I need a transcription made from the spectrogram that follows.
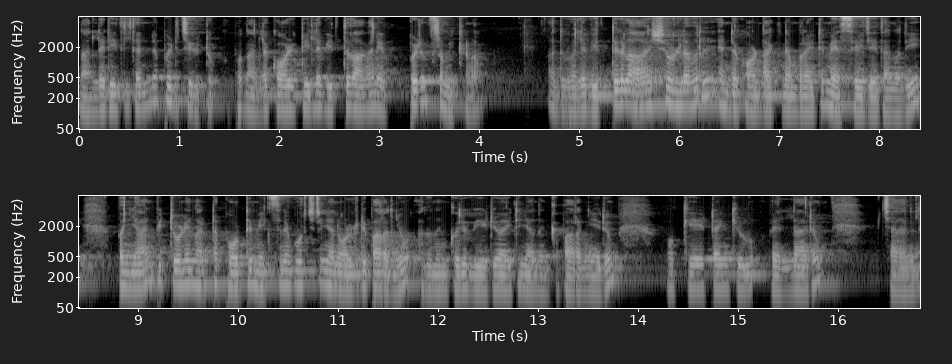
നല്ല രീതിയിൽ തന്നെ പിടിച്ച് കിട്ടും. അപ്പോൾ നല്ല ക്വാളിറ്റിയിലെ വിത്ത് വാങ്ങാൻ എപ്പോഴും ശ്രമിക്കണം. അതുപോലെ വിത്തുകൾ ആവശ്യമുള്ളവർ എന്റെ കോൺടാക്ട് നമ്പറായിട്ട് മെസ്സേജ് ചെയ്താൽ മതി. അപ്പം ഞാൻ പിറ്റോളി നട്ട പോട്ട് മിക്സിനെ കുറിച്ചിട്ട് ഞാൻ ഓൾറെഡി പറഞ്ഞു. അത് നിങ്ങൾക്കൊരു വീഡിയോ ആയിട്ട് ഞാൻ നിങ്ങൾക്ക് പറഞ്ഞു തരും ഓക്കെ താങ്ക് യു അപ്പോൾ എല്ലാവരും ചാനൽ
